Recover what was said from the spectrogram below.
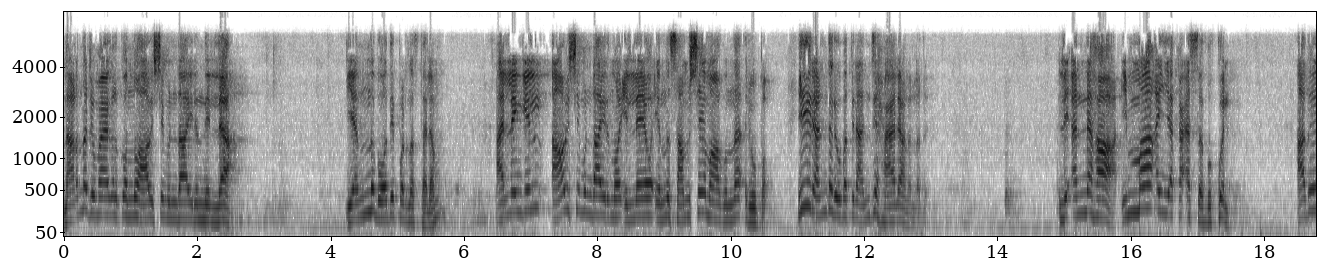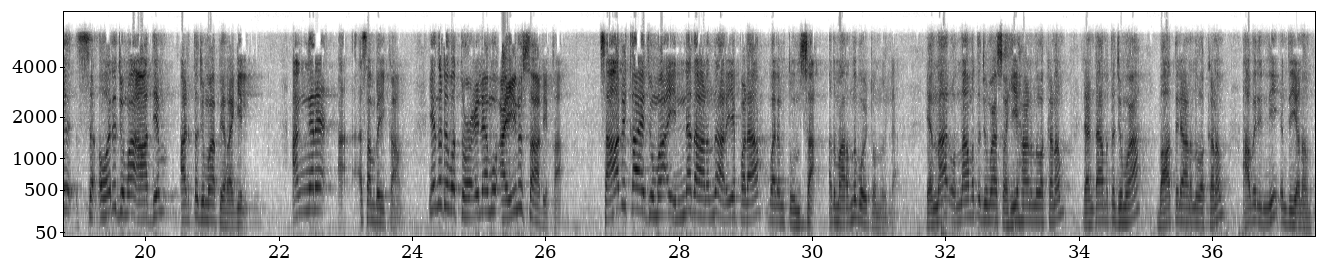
നടന്ന ജുമാകൾക്കൊന്നും ആവശ്യമുണ്ടായിരുന്നില്ല എന്ന് ബോധ്യപ്പെടുന്ന സ്ഥലം അല്ലെങ്കിൽ ആവശ്യമുണ്ടായിരുന്നോ ഇല്ലയോ എന്ന് സംശയമാകുന്ന രൂപം. ഈ രണ്ട് രൂപത്തിന് അഞ്ച് ഹാലാണുള്ളത്. അത് ഒരു ജുമ ആദ്യം അടുത്ത ജുമ പിറകിൽ. അങ്ങനെ സംഭവിക്കാം. എന്നിട്ട് തൊഴിലമു അയിനു സാബിക്ക സാബിക്കായ ജുമ ഇന്നതാണെന്ന് അറിയപ്പെടാം വലം തുൻസ. അത് മറന്നുപോയിട്ടൊന്നുമില്ല. എന്നാൽ ഒന്നാമത്തെ ജുമ സഹീഹാണെന്ന് വെക്കണം രണ്ടാമത്തെ ജുമ ബാത്തിലാണെന്ന് വെക്കണം. അവരിനി എന്ത് ചെയ്യണം?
